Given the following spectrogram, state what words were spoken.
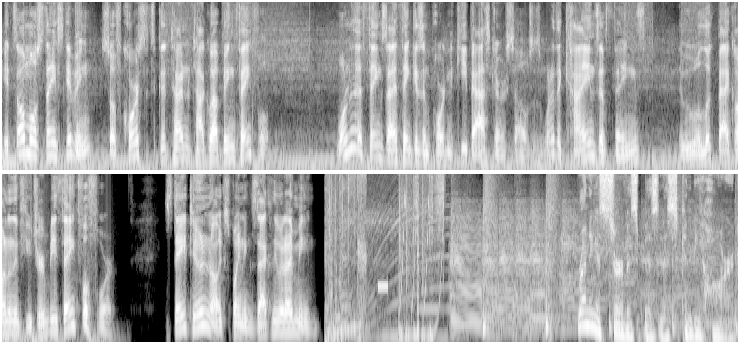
It's almost Thanksgiving, so of course it's a good time to talk about being thankful. One of the things I think is important to keep asking ourselves is what are the kinds of things that we will look back on in the future and be thankful for? Stay tuned and I'll explain exactly what I mean. Running a service business can be hard.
